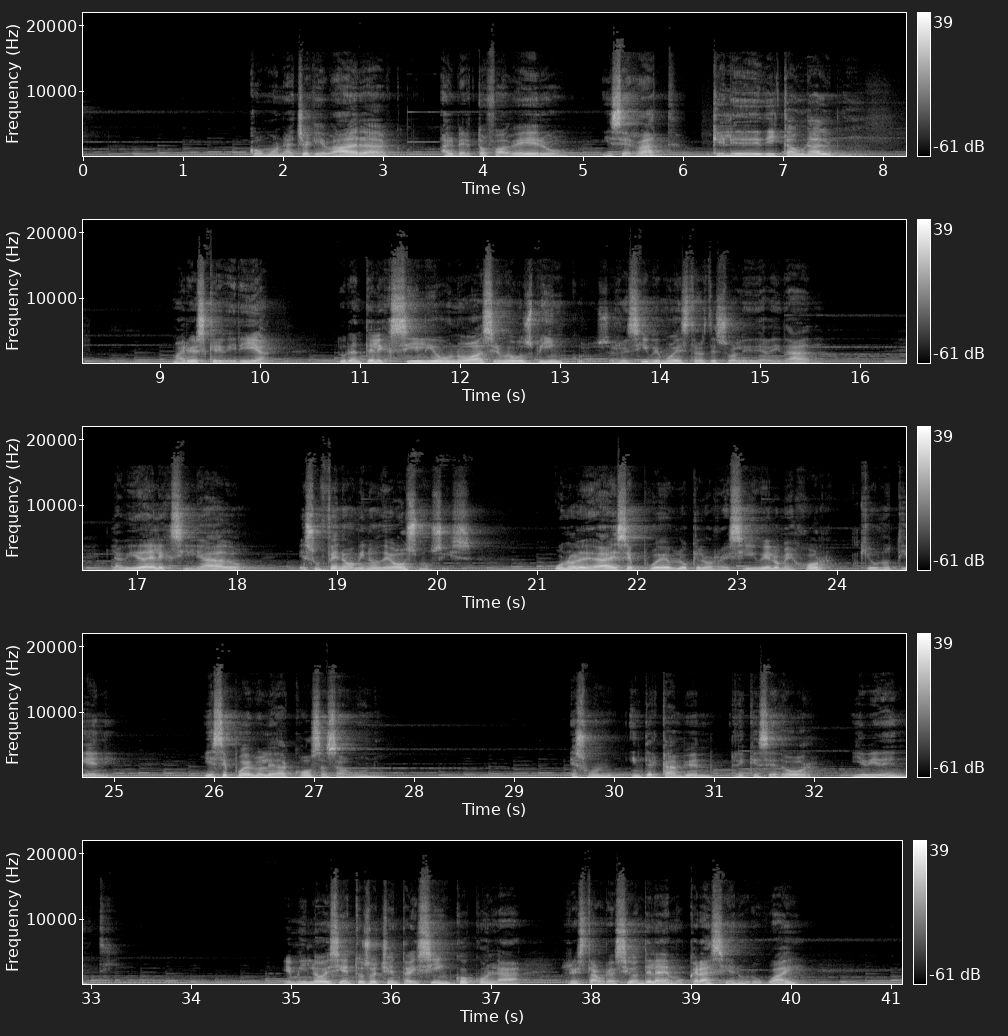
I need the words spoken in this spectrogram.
como Nacha Guevara, Alberto Favero y Serrat, que le dedica un álbum. Mario escribiría, durante el exilio uno hace nuevos vínculos, recibe muestras de solidaridad. La vida del exiliado es un fenómeno de ósmosis. Uno le da a ese pueblo que lo recibe lo mejor que uno tiene y ese pueblo le da cosas a uno. Es un intercambio enriquecedor y evidente. En 1985, con la restauración de la democracia en Uruguay,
